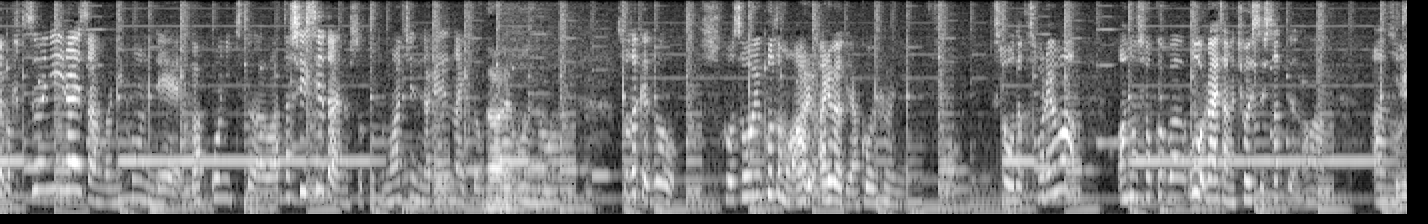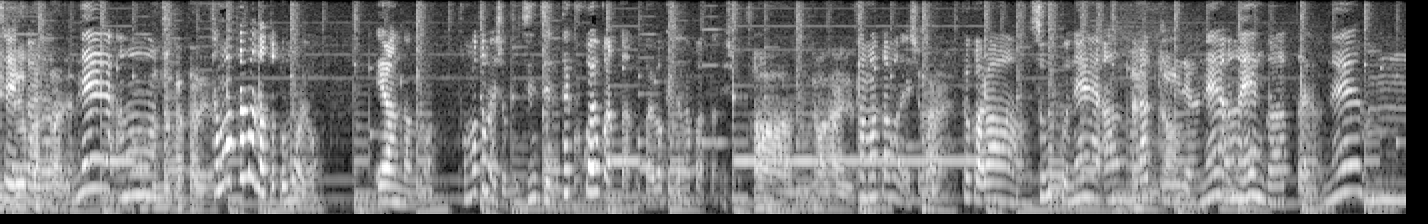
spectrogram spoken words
えば普通にライさんが日本で学校に行ってたら私世代の人と友達になれないと思うあのそうだけどそういうこともあるあるわけじゃんこういうふうに。そうだからそれはあの職場をライさんがチョイスしたっていうのはあの正解だったね。うん。たまたまだったと思うよ。選んだのは。たまたまでしょ。別に絶対ここが良かったとかいうわけじゃなかったんでしょ。ああではないですたまたまでしょ、はい。だからすごくねあのラッキーだよね。縁があったよね。うん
